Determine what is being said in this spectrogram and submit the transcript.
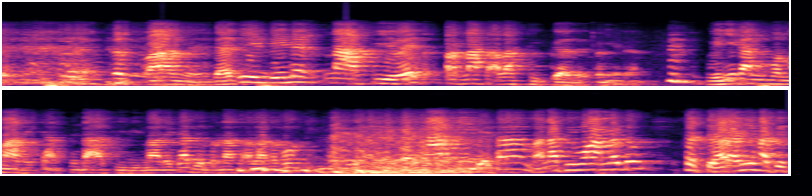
Paham ya? Jadi intinya Nabi we pernah salah juga dari. Ini kan mau malaikat, minta adili. Malaikat dia pernah salah nopo. Nabi itu sama. Nabi Muhammad itu sejarah ini hadis.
